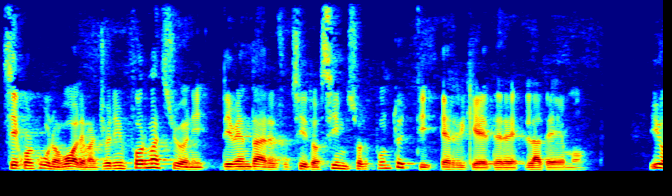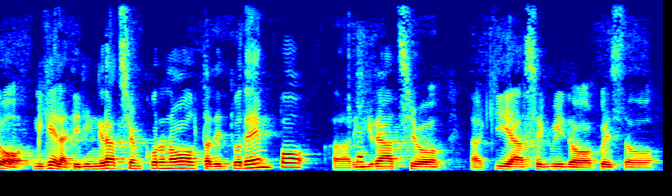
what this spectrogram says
Se qualcuno vuole maggiori informazioni deve andare sul sito simsol.it e richiedere la demo. Io Michela ti ringrazio ancora una volta del tuo tempo, uh, ringrazio uh, chi ha seguito questo,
